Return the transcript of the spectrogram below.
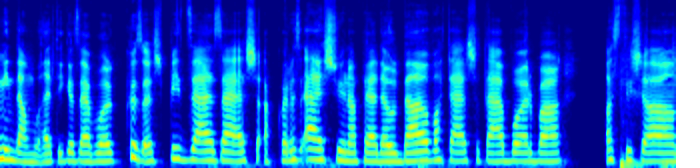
Minden volt igazából közös pizzázás, akkor az első nap például beavatás a táborba, azt is a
